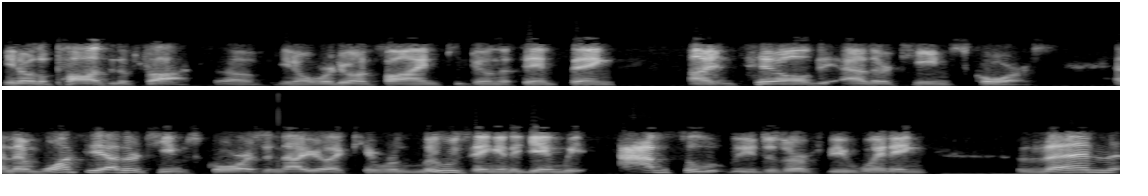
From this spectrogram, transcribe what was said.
you know, the positive thoughts of, you know, we're doing fine, keep doing the same thing until the other team scores. And then once the other team scores, and now you're like, okay, we're losing in a game we absolutely deserve to be winning. Then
